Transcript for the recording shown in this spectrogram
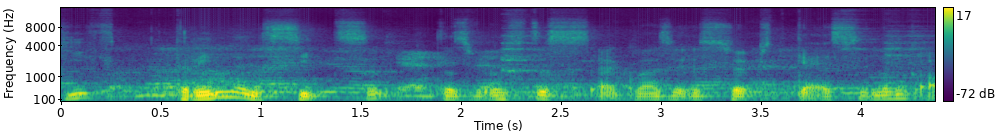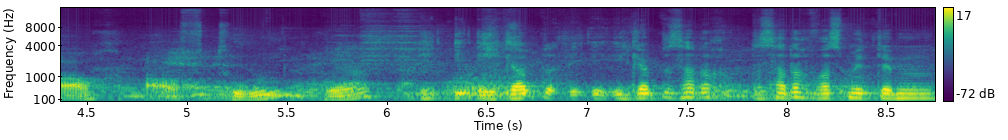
tief drinnen sitzen, dass wir uns das äh, quasi als Selbstgeißelung auch auftun. Ja? Ich, ich glaube, ich glaub, das, hat auch, das hat auch was mit dem,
